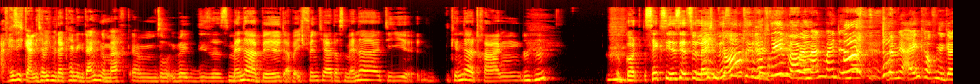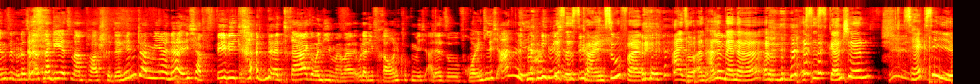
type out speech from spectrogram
weiß ich gar nicht, habe ich mir da keine Gedanken gemacht, ähm, so über dieses Männerbild. Aber ich finde ja, dass Männer, die Kinder tragen, Mhm. Oh Gott, sexy ist jetzt vielleicht ein bisschen Doch, übertrieben, aber Mein Mann meinte immer, wenn wir einkaufen gegangen sind oder sowas, na geh jetzt mal ein paar Schritte hinter mir, ne? Ich hab's Baby gerade ertrage und die Mama oder die Frauen gucken mich alle so freundlich an. mich das ist kein Zufall. Also an alle Männer, ähm, es ist ganz schön sexy.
